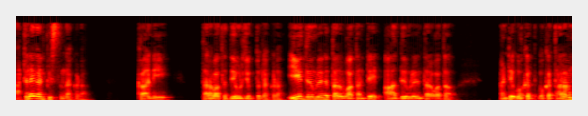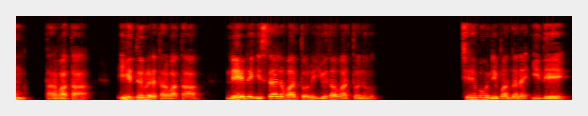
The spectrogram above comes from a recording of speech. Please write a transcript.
అట్లనే కనిపిస్తుంది అక్కడ. కానీ తర్వాత దేవుడు చెప్తున్నా అక్కడ ఈ దినములైన తర్వాత అంటే ఆ దినములైన తర్వాత అంటే ఒక ఒక తరం తర్వాత ఈ దినములైన తర్వాత నేను ఇస్రాయల్ వారితోను యూదా వారితోను చేయబో నిబంధన ఇదే.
